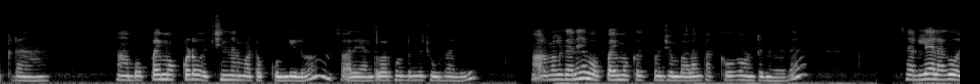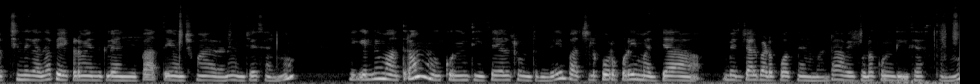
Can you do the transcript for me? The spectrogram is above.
ఇక్కడ బొప్పాయి మొక్క కూడా వచ్చిందనమాట ఒక కుండీలో. సో అది ఎంతవరకు ఉంటుందో చూడాలి. నార్మల్గానే బొప్పాయి మొక్కకి కొంచెం బలం తక్కువగా ఉంటుంది కదా. సర్లే ఎలాగో వచ్చింది కదా పీకడం ఎందుకులే అని చెప్పి అత్తయ్య ఉంచుకున్నారని ఉంచేశాను. మిగిలిన మాత్రం కొన్ని తీసేయాల్సి ఉంటుంది. బచ్చల కూర కూడా ఈ మధ్య బెజ్జాలు పడిపోతున్నాయి అనమాట అవి కూడా కొన్ని తీసేస్తాను.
